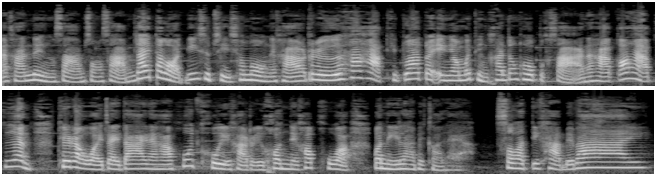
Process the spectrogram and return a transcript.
นะคะ 1323 ได้ตลอด 24 ชั่วโมงนะคะ หรือถ้าหากคิดว่าตัวเองยังไม่ถึงขั้นต้องโทรปรึกษานะคะ ก็หาเพื่อนที่เราไว้ใจได้นะคะ พูดคุยค่ะ หรือคนในครอบครัว วันนี้ลาไปก่อนแล้ว สวัสดีค่ะ บ๊ายบาย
